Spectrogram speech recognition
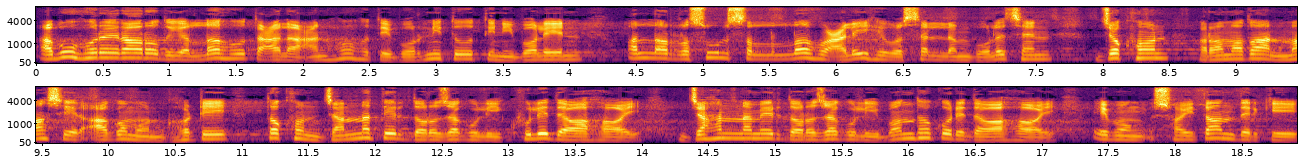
আবু হরেরা রদিয়াল্লাহ তালা আনহু হতে বর্ণিত, তিনি বলেন, আল্লাহর রসুল সাল্লাহ আলিহি ওয়াসাল্লাম বলেছেন, যখন রমাদান মাসের আগমন ঘটে, তখন জান্নাতের দরজাগুলি খুলে দেওয়া হয়, জাহান্নামের দরজাগুলি বন্ধ করে দেওয়া হয় এবং শয়তানদেরকে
